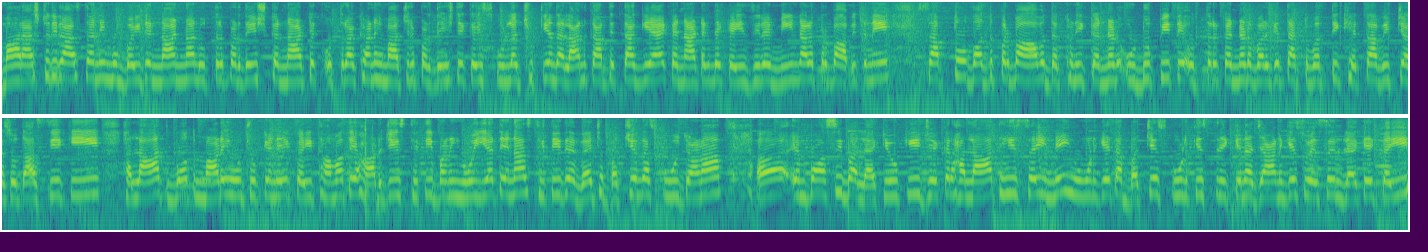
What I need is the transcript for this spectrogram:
ਮਹਾਰਾਸ਼ਟਰ ਦੀ ਰਾਜਧਾਨੀ ਮੁੰਬਈ ਦੇ ਨਾਲ ਨਾਲ ਉੱਤਰ ਪ੍ਰਦੇਸ਼, ਕਰਨਾਟਕ, ਉੱਤਰਾਖੰਡ, ਹਿਮਾਚਲ ਪ੍ਰਦੇਸ਼ ਦੇ ਕਈ ਸਕੂਲਾਂ ਛੁੱਟੀਆਂ ਦਾ ਐਲਾਨ ਕਰ ਦਿੱਤਾ ਗਿਆ ਹੈ। ਕਰਨਾਟਕ ਦੇ ਕਈ ਜ਼ਿਲ੍ਹੇ ਮੀਂਹ ਨਾਲ ਪ੍ਰਭਾਵਿਤ ਨੇ। ਸਭ ਤੋਂ ਵੱਧ ਪ੍ਰਭਾਵ ਦੱਖਣੀ ਕੰਨੜ, ਉਡੂਪੀ ਤੇ ਉੱਤਰ ਕੰਨੜ ਵਰਗੇ ਤੱਟਵਰਤੀ ਖੇਤਾਂ ਵਿੱਚ ਹੈ। ਸੋ ਦੱਸੀਏ ਕਿ ਹਾਲਾਤ ਬਹੁਤ ਮਾੜੇ ਹੋ ਚੁੱਕੇ ਨੇ ਕਈ ਥਾਵਾਂ ਤੇ ਹੜ੍ਹ ਜਿਹੀ ਸਥਿਤੀ ਬਣੀ ਹੋਈ ਹੈ ਤੇ ਇਹਨਾਂ ਸਥਿਤੀ ਦੇ ਵਿੱਚ ਬੱਚਿਆਂ ਦਾ ਸਕੂਲ ਜਾਣਾ ਇੰਪੋਸੀਬਲ ਹੈ ਕਿਉਂਕਿ ਜੇਕਰ ਹਾਲਾਤ ਹੀ ਸਹੀ ਨਹੀਂ ਹੋਣਗੇ ਤਾਂ ਬੱਚੇ ਸਕੂਲ ਕਿਸ ਤਰੀਕੇ ਨਾਲ ਜਾਣਗੇ? ਸੋ ਇਸੇ ਨੂੰ ਲੈ ਕੇ ਕਈ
